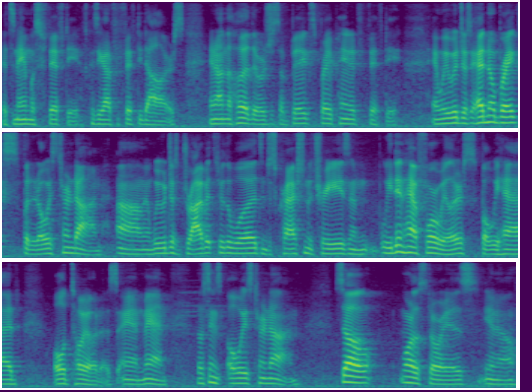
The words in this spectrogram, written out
Its name was 50 because he got it for $50. And on the hood, there was just a big spray painted 50. And we would just, it had no brakes, but it always turned on. Um, and we would just drive it through the woods and just crash into trees. And we didn't have four wheelers, but we had old Toyotas. And man, those things always turned on. So, moral of the story is, you know,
